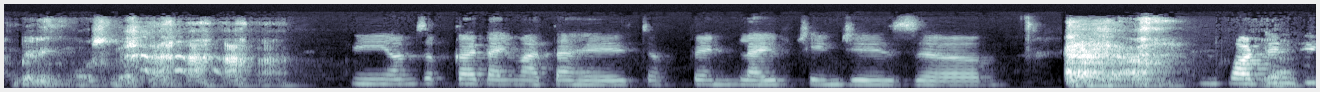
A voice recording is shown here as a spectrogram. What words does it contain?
I'm getting emotional. नहीं हम सबका टाइम आता है जब when life changes uh, important yeah.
